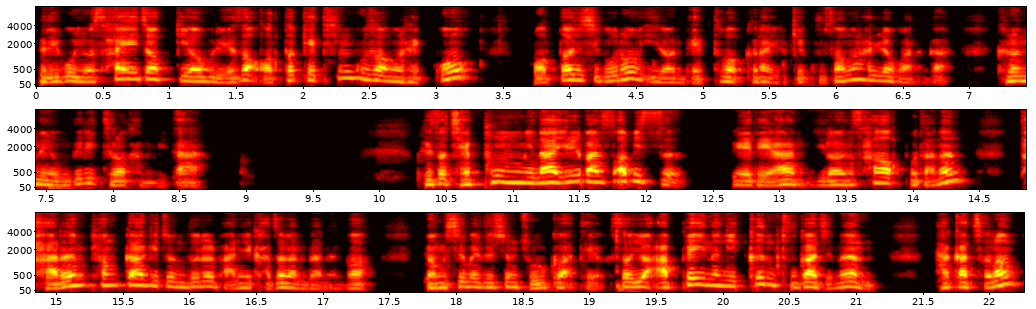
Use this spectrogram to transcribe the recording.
그리고 요 사회적 기업을 위해서 어떻게 팀 구성을 했고 어떤 식으로 이런 네트워크나 이렇게 구성을 하려고 하는가. 그런 내용들이 들어갑니다. 그래서 제품이나 일반 서비스에 대한 이런 사업보다는 다른 평가 기준들을 많이 가져간다는 거 명심해 두시면 좋을 것 같아요. 그래서 이 앞에 있는 이 큰 두 가지는 아까처럼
